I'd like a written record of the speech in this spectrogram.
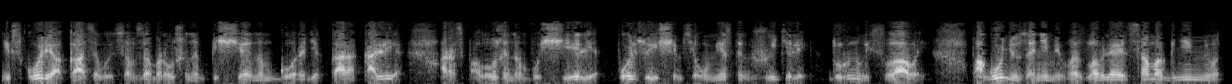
и вскоре оказываются в заброшенном пещерном городе Каракале, расположенном в ущелье, пользующемся у местных жителей дурной славой. Погоню за ними возглавляет сам огнемет.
